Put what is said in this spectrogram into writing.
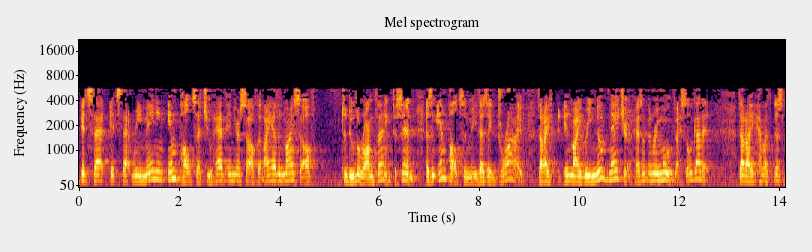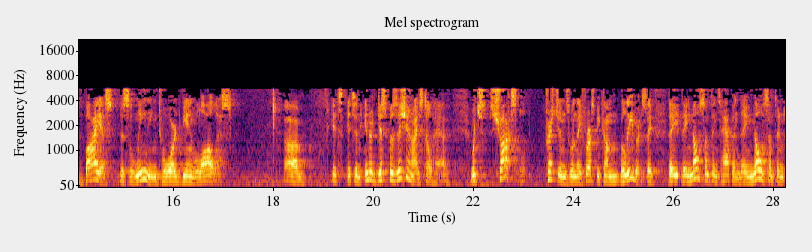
It's that, it's that remaining impulse that you have in yourself, that I have in myself, to do the wrong thing, to sin. As an impulse in me, there's a drive that I, in my renewed nature, hasn't been removed. I still got it. That I have a, this bias, this leaning toward being lawless. Um, it's, it's an inner disposition I still have, which shocks Christians when they first become believers. They, they, they know something's happened. They know something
